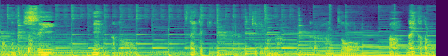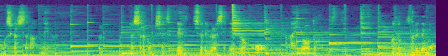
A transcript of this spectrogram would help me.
まあ、本当に自炊ね、あの、したい時にできるような、なんか環境がない方ももしかしたらね、いらっしゃるかもしれないですけど、一人暮らしで冷蔵庫がないよとかですね。まあでもそれでも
